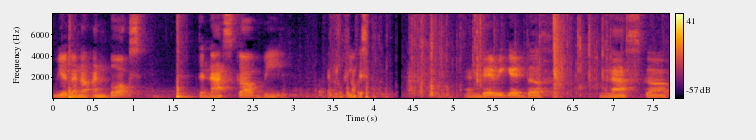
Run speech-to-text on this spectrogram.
we are gonna unbox the Nazca wheel. And there we get the Nazca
